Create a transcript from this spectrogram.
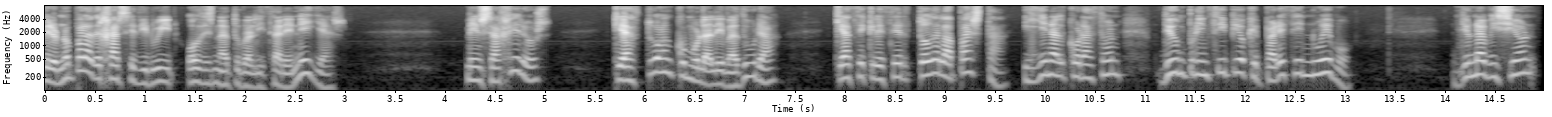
pero no para dejarse diluir o desnaturalizar en ellas. Mensajeros que actúan como la levadura que hace crecer toda la pasta y llena el corazón de un principio que parece nuevo, de una visión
